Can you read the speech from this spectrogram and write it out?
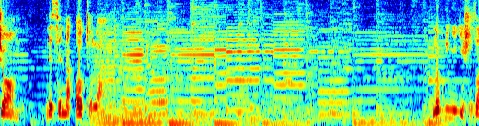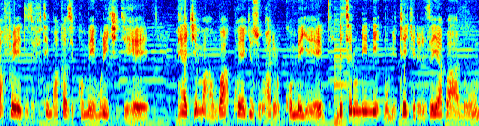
John ndetse na Otto Lang. Nubwo inyigisho za Freud zifite impaka zikomeye muri iki gihe ntihakemangwa ko yagize uruhare rukomeye ndetse runini mu mitekerereze y'abantu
